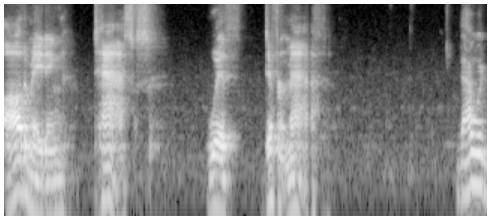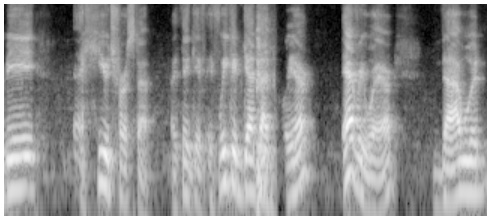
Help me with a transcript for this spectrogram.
automating tasks with different math. that would be a huge first step. I think if, if we could get that clear everywhere, that would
